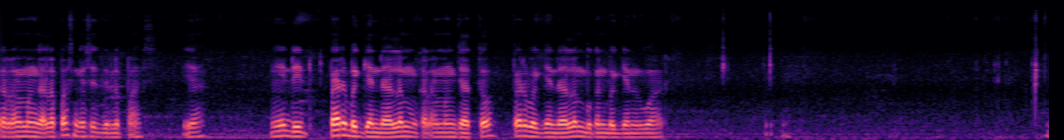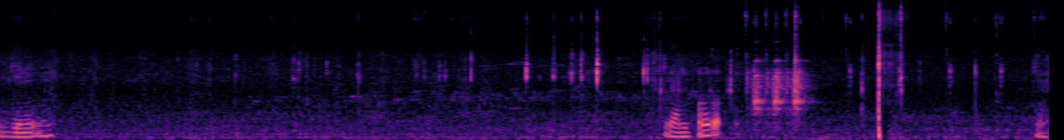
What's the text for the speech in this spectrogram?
Kalau emang nggak lepas nggak usah dilepas ya. Ini di per bagian dalam. Kalau emang jatuh per bagian dalam bukan bagian luar gini. Gampang kok. Nah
